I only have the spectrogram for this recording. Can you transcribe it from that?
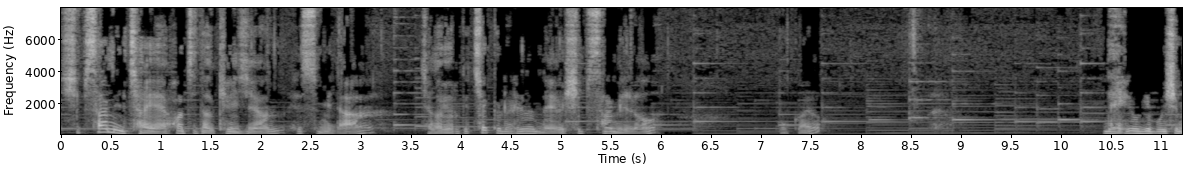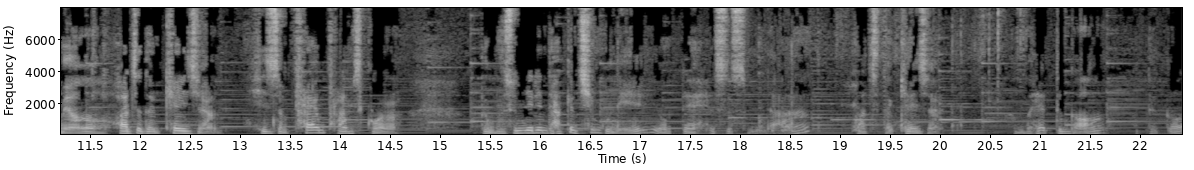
13일 차에 What's the occasion 했습니다. 제가 이렇게 체크를 해놨네요. 13일로. 볼까요? 네, 여기 보시면 What's the occasion? He's a friend from school. 그 무슨 일인데 학교 친구니 이때 했었습니다. What's the occasion? 한번 했던 거, 했던 거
